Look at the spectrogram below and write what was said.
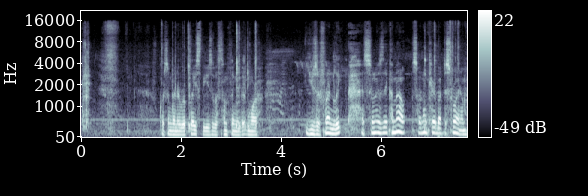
Of course, I'm going to replace these with something a bit more user-friendly as soon as they come out, so I don't care about destroying them.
